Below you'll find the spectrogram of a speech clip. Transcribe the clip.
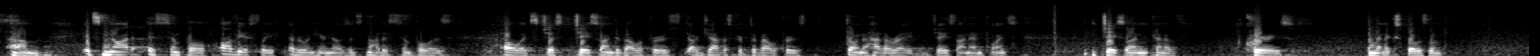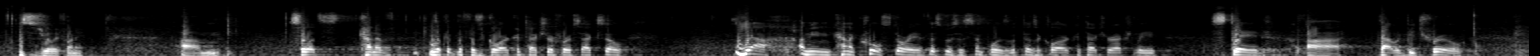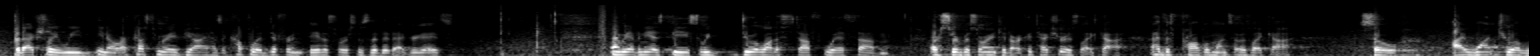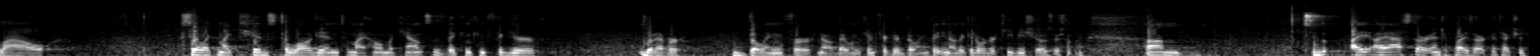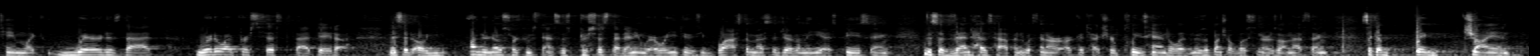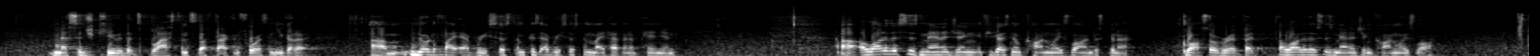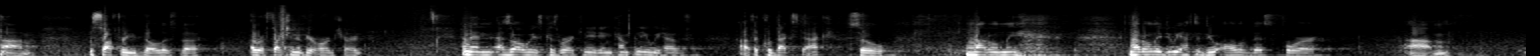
Um, it's not as simple. Obviously, everyone here knows it's not as simple as, oh, it's just JSON developers or JavaScript developers don't know how to write JSON endpoints, JSON kind of queries, and then expose them. This is really funny. Um, so let's kind of look at the physical architecture for a sec. So yeah, I mean, kind of cool story. If this was as simple as the physical architecture actually stayed, uh, that would be true. But actually, we, you know, our customer API has a couple of different data sources that it aggregates. And we have an ESB, so we do a lot of stuff with um, our service-oriented architecture. Is like, uh, I had this problem once. I was like, uh, so I want to allow say like my kids to log in to my home account so that they can configure whatever billing for, no, they wouldn't configure billing, but you know, they could order TV shows or something. Um, so the, I, I asked our enterprise architecture team, like, where does that where do I persist that data? And they said, oh, you, under no circumstances persist that anywhere. What you do is you blast a message out on the ESB saying, this event has happened within our architecture, please handle it. And there's a bunch of listeners on that thing. It's like a big, giant message queue that's blasting stuff back and forth. And you gotta um, notify every system, because every system might have an opinion. Uh, a lot of this is managing, if you guys know Conway's Law, I'm just gonna gloss over it, but a lot of this is managing Conway's Law. Um, the software you build is the, a reflection of your org chart. And then, as always, because we're a Canadian company, we have uh, the Quebec stack. So not only, not only do we have to do all of this for, um,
